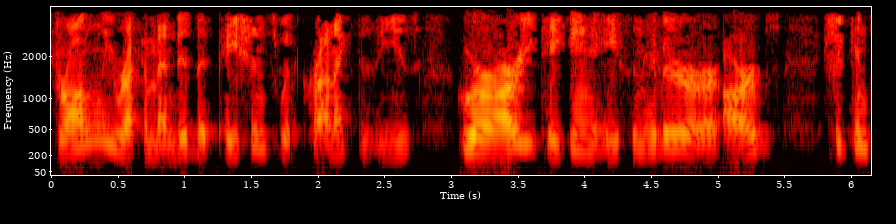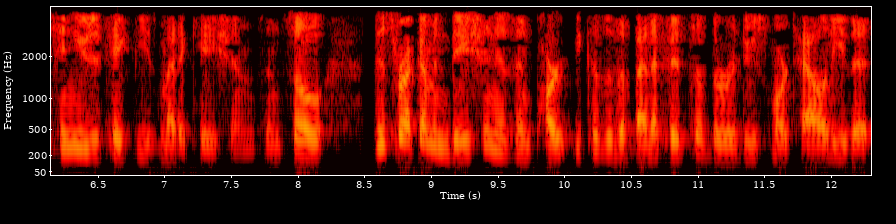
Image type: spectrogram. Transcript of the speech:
strongly recommended that patients with chronic disease who are already taking an ACE inhibitor or ARBs should continue to take these medications. And so this recommendation is in part because of the benefits of the reduced mortality that,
